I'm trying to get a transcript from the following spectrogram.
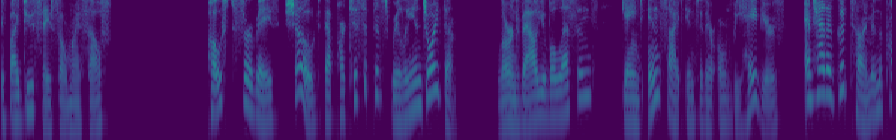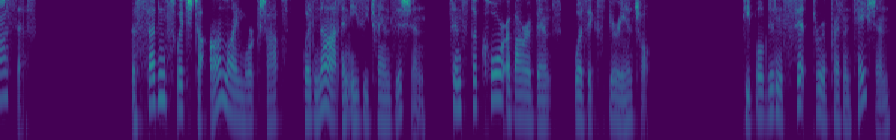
if I do say so myself. Post surveys showed that participants really enjoyed them, learned valuable lessons, gained insight into their own behaviors, and had a good time in the process. The sudden switch to online workshops was not an easy transition since the core of our events was experiential. People didn't sit through a presentation,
